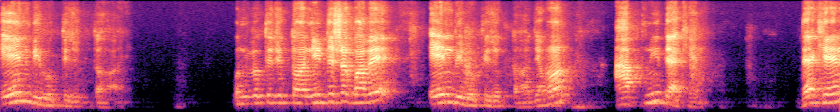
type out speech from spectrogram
এন বিভক্তি যুক্ত হয়। কোন বিভক্তি যুক্ত হয়? নির্দেশক ভাবে এন বিভক্তি যুক্ত হয়। যেমন, আপনি দেখেন দেখেন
